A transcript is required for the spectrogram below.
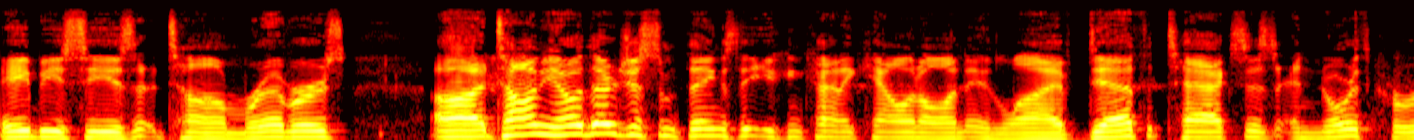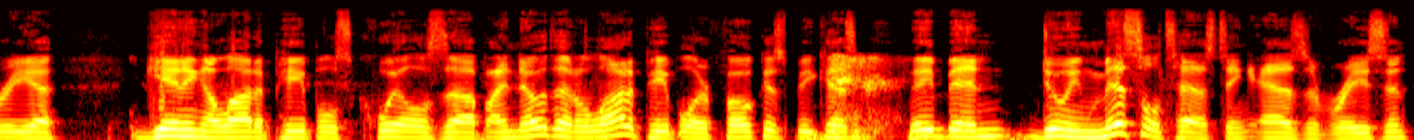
ABC's Tom Rivers. Uh, Tom, you know, there are just some things that you can kind of count on in life death, taxes, and North Korea getting a lot of people's quills up. I know that a lot of people are focused because they've been doing missile testing as of recent,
